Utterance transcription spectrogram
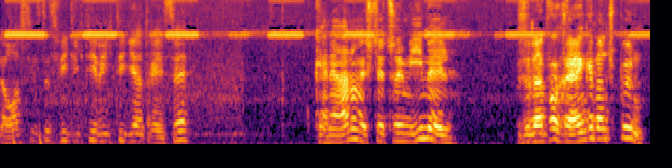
Klaus, ist das wirklich die richtige Adresse? Keine Ahnung, es steht so im E-Mail. Wir sollen halt einfach reingehen und spülen.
